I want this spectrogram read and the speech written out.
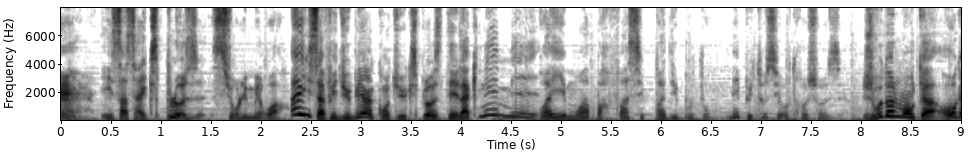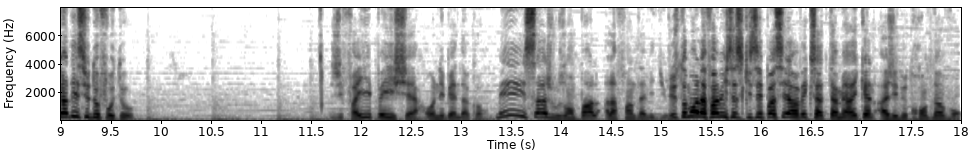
et ça, ça explose sur le miroir. Aïe, ça fait du bien quand tu exploses tes l'acné, mais croyez-moi, parfois c'est pas des boutons, mais plutôt c'est autre chose. Je vous donne mon cas, regardez ces deux photos. J'ai failli payer cher, on est bien d'accord. Mais ça, je vous en parle à la fin de la vidéo. Justement, la famille, c'est ce qui s'est passé avec cette américaine âgée de 39 ans.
